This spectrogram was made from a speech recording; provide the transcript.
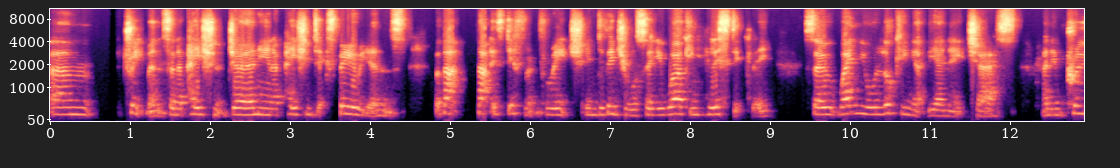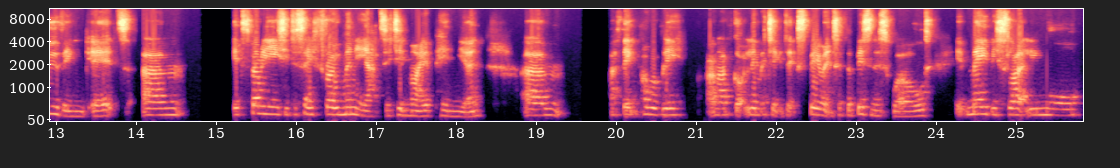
um, treatments and a patient journey and a patient experience, but that that is different for each individual. So you're working holistically. So when you're looking at the NHS and improving it, um, it's very easy to say throw money at it, in my opinion. Um, I think probably, and I've got limited experience of the business world, it may be slightly more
